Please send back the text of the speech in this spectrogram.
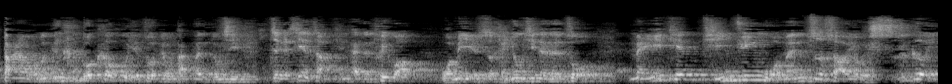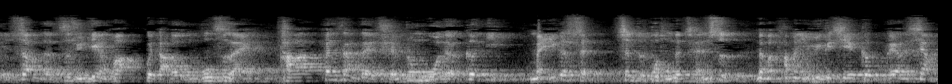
当然我们跟很多客户也做这种板块的东西。这个线上平台的推广，我们也是很用心的在做。每一天平均我们至少有十个以上的咨询电话会打到我们公司来，它分散在全中国的各地，每一个省甚至不同的城市。那么他们有一个些各种各样的项目。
